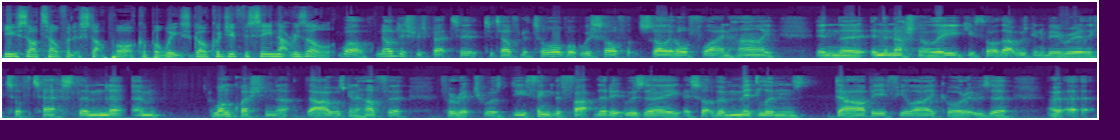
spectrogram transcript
you saw Telford at Stockport a couple of weeks ago. Could you have foresee that result? Well, no disrespect to, to Telford at all, but we saw Solihull flying high in the in the National League. You thought that was going to be a really tough test, and um, one question that, that I was going to have for, for Rich was do you think the fact that it was a, a sort of a Midlands derby, if you like, or it was a, a,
